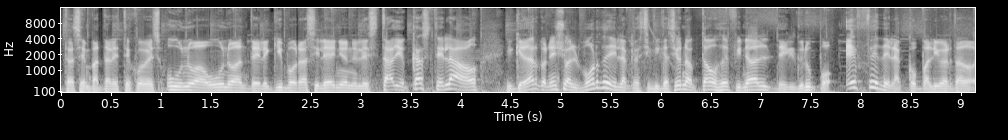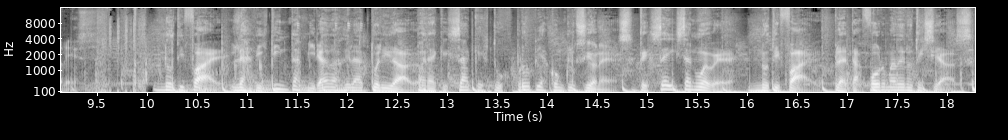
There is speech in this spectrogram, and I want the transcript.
tras empatar este jueves 1 a 1 ante el equipo brasileño en el Estadio Castelao y quedar con ello al borde de la clasificación a octavos de final del grupo F de la Copa Libertadores. Notify, las distintas miradas de la actualidad para que saques tus propias conclusiones. De 6 a 9, Notify, plataforma de noticias.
